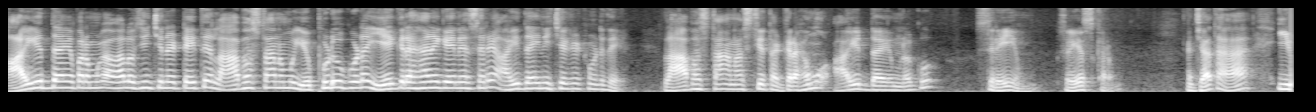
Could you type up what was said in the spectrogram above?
ఆయుర్దాయపరంగా ఆలోచించినట్టయితే లాభస్థానము ఎప్పుడూ కూడా ఏ గ్రహానికైనా సరే ఆయుర్దాయాన్ని ఇచ్చేటటువంటిదే. లాభస్థాన స్థిత గ్రహము ఆయుర్దాయమునకు శ్రేయం శ్రేయస్కరం. చేత ఈ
